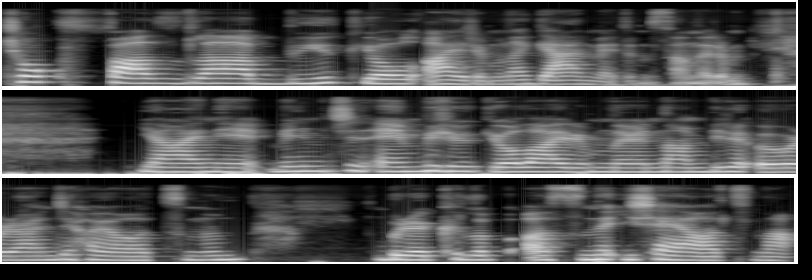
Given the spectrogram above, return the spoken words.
çok fazla büyük yol ayrımına gelmedim sanırım. Yani benim için en büyük yol ayrımlarından biri öğrenci hayatının bırakılıp aslında iş hayatına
